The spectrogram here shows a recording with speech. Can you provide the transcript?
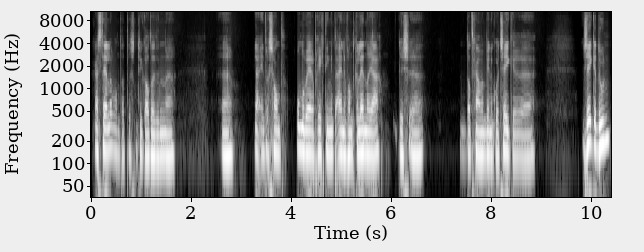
gaan stellen. Want dat is natuurlijk altijd een eh, eh, ja, interessant onderwerp richting het einde van het kalenderjaar. Dus eh, dat gaan we binnenkort zeker, eh, zeker doen.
